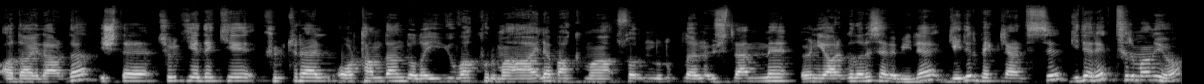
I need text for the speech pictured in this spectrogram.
adaylarda işte Türkiye'deki kültürel ortamdan dolayı yuva kurma, aile bakma, sorumluluklarını üstlenme ön yargıları sebebiyle gelir beklenti beklentisi giderek tırmanıyor.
